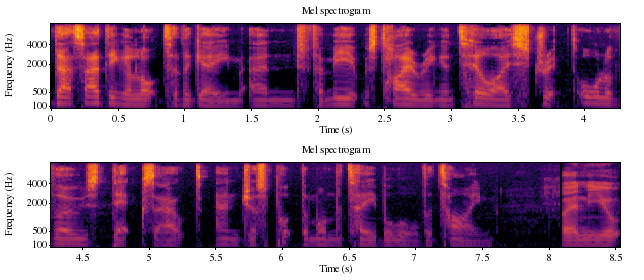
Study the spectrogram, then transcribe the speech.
that's adding a lot to the game. And for me, it was tiring until I stripped all of those decks out and just put them on the table all the time. When you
